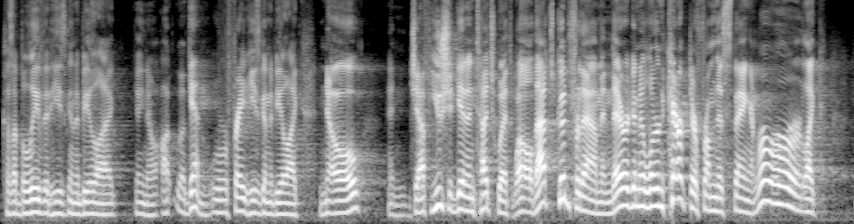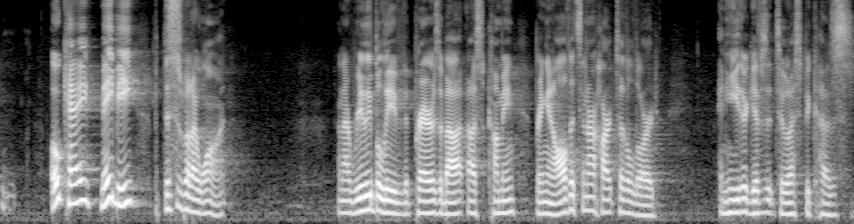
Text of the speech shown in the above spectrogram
Because I believe that he's going to be like, you know, uh, again, we're afraid he's going to be like, no, and Jeff, you should get in touch with, well, that's good for them, and they're going to learn character from this thing, and like, okay, maybe, but this is what I want. And I really believe that prayer is about us coming, bringing all that's in our heart to the Lord, and He either gives it to us because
